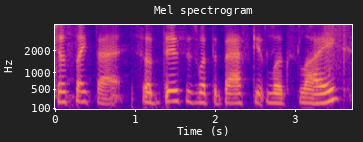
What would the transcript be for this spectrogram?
Just like that. So this is what the basket looks like.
